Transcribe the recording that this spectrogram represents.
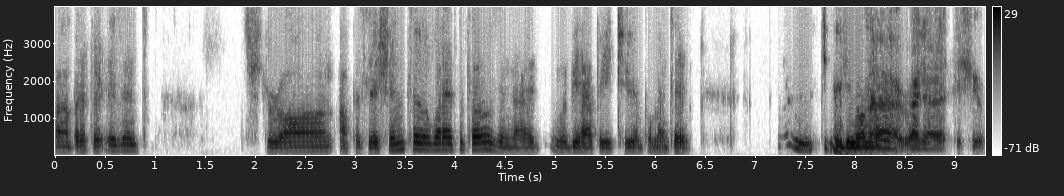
uh, but if there isn't strong opposition to what I propose, then I would be happy to implement it. If you want to write a issue,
